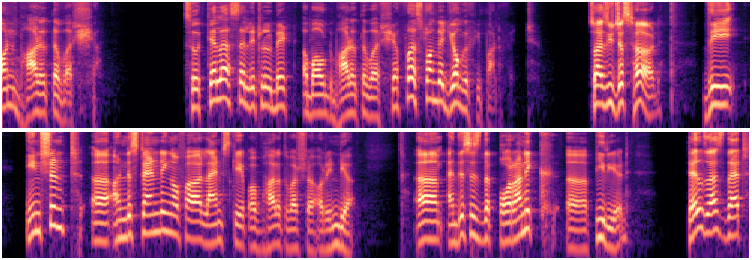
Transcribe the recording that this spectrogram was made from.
on Bharata Varsha. So tell us a little bit about Bharata Varsha, first on the geography part of it. So, as you just heard, the ancient uh, understanding of our landscape of Bharatvarsha or India, um, and this is the Puranic uh, period, tells us that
